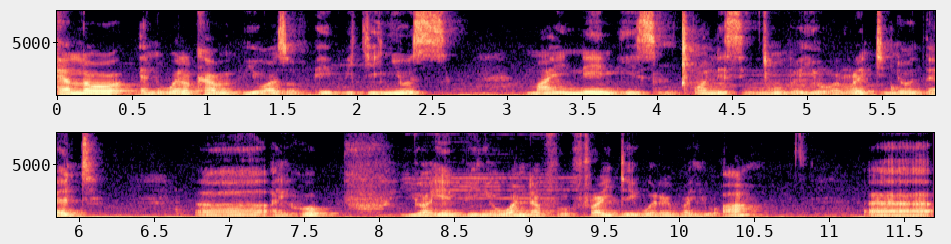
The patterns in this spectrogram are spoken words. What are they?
Hello and welcome viewers of ABG News. My name is Mxoli Sincube. You already know that. Uh, I hope you are having a wonderful Friday wherever you are. Uh,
